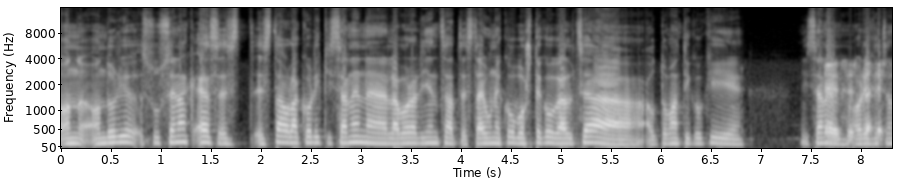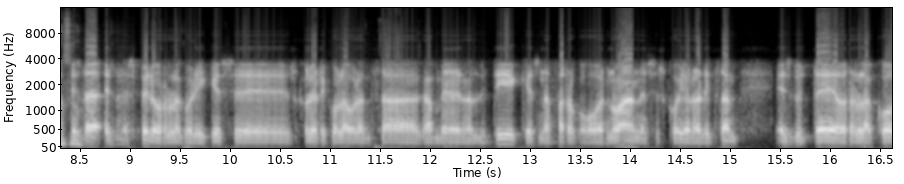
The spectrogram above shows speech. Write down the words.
on, ondorio zuzenak ez, ez, ez da horakorik izanen eh, laborarientzat, ez da euneko bosteko galtzea automatikoki izanen hori ez, ez, da, ez da espero horrelakorik, ez eh, Euskal laborantza ganberen aldetik, ez Nafarroko gobernuan, ez esko jaularitzan, ez dute horrelako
